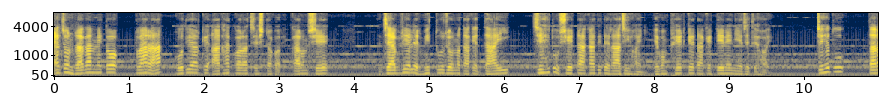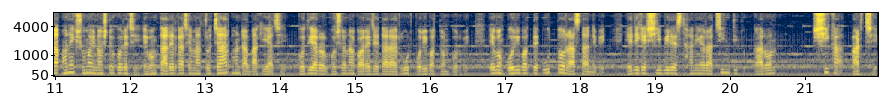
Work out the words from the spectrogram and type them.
একজন রাগান্বিত ক্লারা গদিয়ারকে আঘাত করার চেষ্টা করে, কারণ সে জ্যাব্রিয়েলের মৃত্যুর জন্য তাকে দায়ী যেহেতু সে টাকা দিতে রাজি হয়নি এবং ফ্রেডকে তাকে টেনে নিয়ে যেতে হয়। যেহেতু তারা অনেক সময় নষ্ট করেছে এবং তাদের কাছে মাত্র চার ঘণ্টা বাকি আছে গদিয়ারোর ঘোষণা করে যে তারা রুট পরিবর্তন করবে এবং পরিবর্তে উত্তর রাস্তা নেবে। এদিকে শিবিরের স্থানীয়রা চিন্তিত, কারণ শিখা বাড়ছে।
